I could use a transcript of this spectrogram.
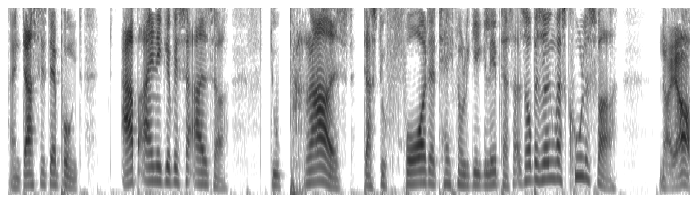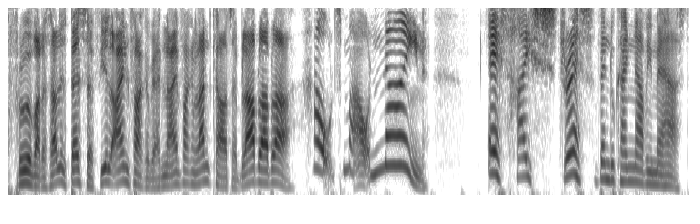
Und das ist der Punkt. Ab einem gewissen Alter Du prahlst, dass du vor der Technologie gelebt hast, als ob es irgendwas Cooles war. Naja, früher war das alles besser, viel einfacher, wir hatten eine einfache Landkarte, bla bla bla. Haut's Maul, nein! Es heißt Stress, wenn du kein Navi mehr hast.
